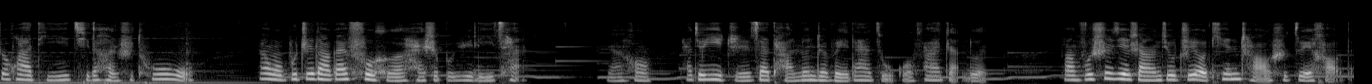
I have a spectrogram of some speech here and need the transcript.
这话题起得很是突兀，让我不知道该附和还是不予理睬。然后他就一直在谈论着伟大祖国发展论，仿佛世界上就只有天朝是最好的。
